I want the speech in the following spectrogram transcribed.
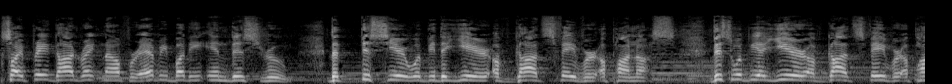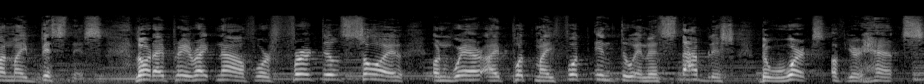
So I pray, God, right now for everybody in this room that this year would be the year of God's favor upon us. This would be a year of God's favor upon my business. Lord, I pray right now for fertile soil on where I put my foot into and establish the works of your hands.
